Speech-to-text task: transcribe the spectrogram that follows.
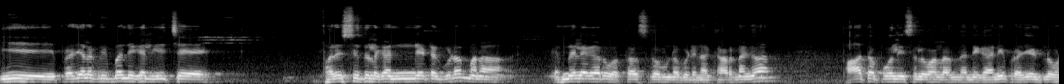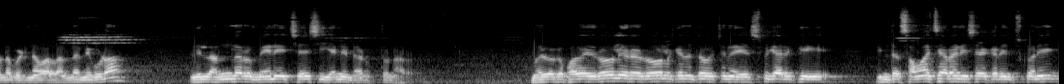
ఈ ప్రజలకు ఇబ్బంది కలిగించే పరిస్థితులకు అన్నిటికి కూడా మన ఎమ్మెల్యే గారు ఒత్తాసుగా ఉండబడిన కారణంగా పాత పోలీసులు వాళ్ళందరినీ కానీ ప్రజెంట్లో ఉండబడిన వాళ్ళందరినీ కూడా వీళ్ళందరూ మేనేజ్ చేసి ఇవన్నీ నడుపుతున్నారు. మరి ఒక పదహైదు రోజులు ఇరవై రోజుల కిందట వచ్చిన ఎస్పీ గారికి ఇంత సమాచారాన్ని సేకరించుకొని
